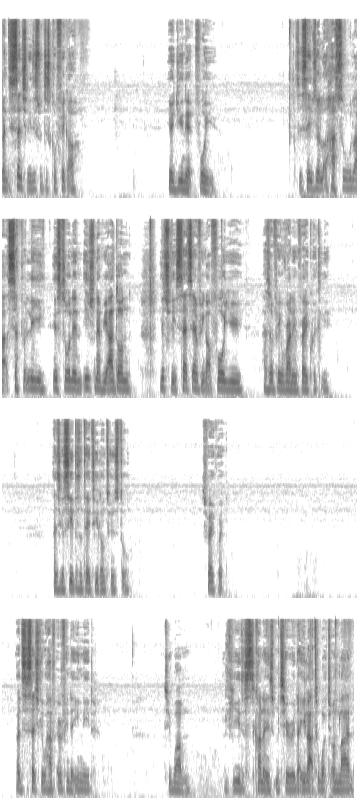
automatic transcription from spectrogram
and essentially this would just configure your unit for you so it saves you a lot of hassle like separately installing each and every add-on. Literally it sets everything up for you has everything running very quickly. As you can see it doesn't take too long to install. It's very quick. But it's essentially will have everything that you need to um view this kind of material that you like to watch online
